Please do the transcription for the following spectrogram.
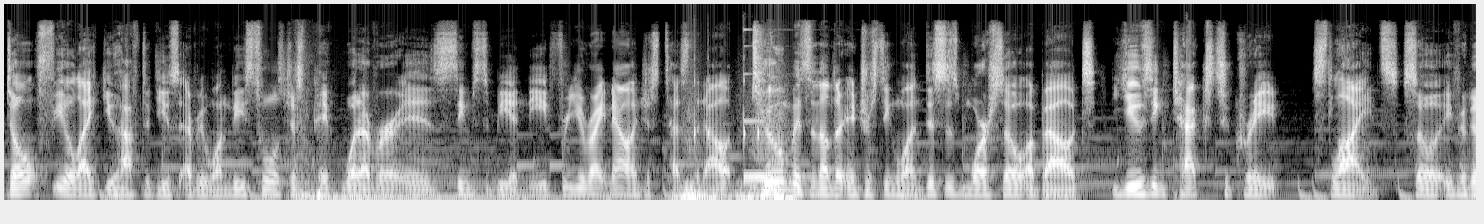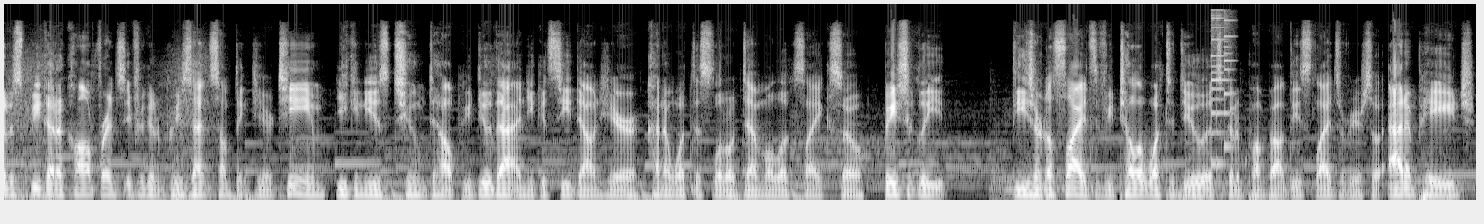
don't feel like you have to use every one of these tools. Just pick whatever is seems to be a need for you right now and just test it out. Tome is another interesting one. This is more so about using text to create slides. So if you're going to speak at a conference, if you're going to present something to your team, you can use Tome to help you do that. And you can see down here kind of what this little demo looks like. So basically, these are the slides. If you tell it what to do, it's going to pump out these slides over here. So add a page,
